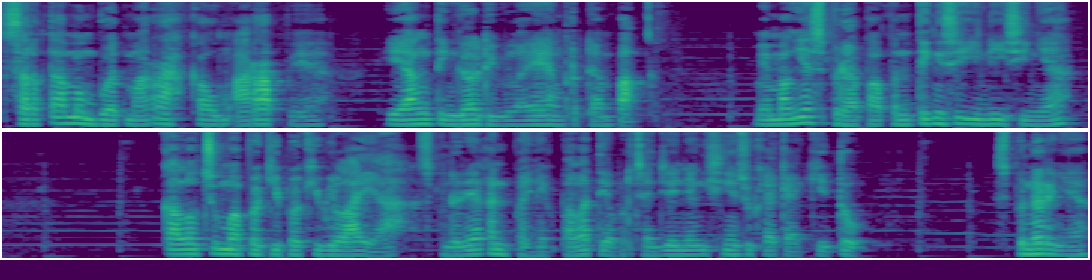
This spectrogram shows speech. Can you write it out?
serta membuat marah kaum Arab ya, yang tinggal di wilayah yang terdampak. Memangnya seberapa penting sih ini isinya? Kalau cuma bagi-bagi wilayah, sebenarnya kan banyak banget ya perjanjian yang isinya juga kayak gitu. Sebenarnya,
